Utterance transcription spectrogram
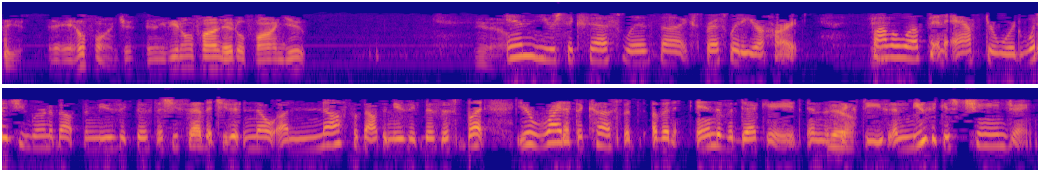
to you. He'll find you, and if you don't find it, it'll find you. You know. In your success with uh, Expressway to Your Heart, follow up and afterward, what did you learn about the music business? You said that you didn't know enough about the music business, but you're right at the cusp of an end of a decade in the Yeah. 60s, and music is changing.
